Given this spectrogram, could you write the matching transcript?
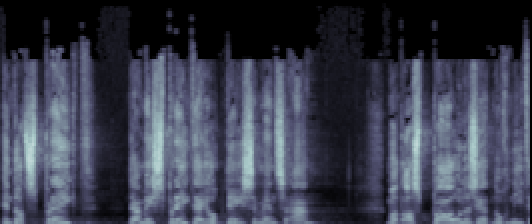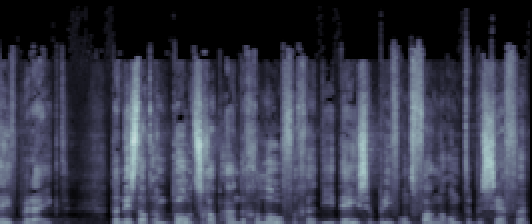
En dat spreekt, daarmee spreekt hij ook deze mensen aan. Want als Paulus het nog niet heeft bereikt, dan is dat een boodschap aan de gelovigen die deze brief ontvangen om te beseffen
